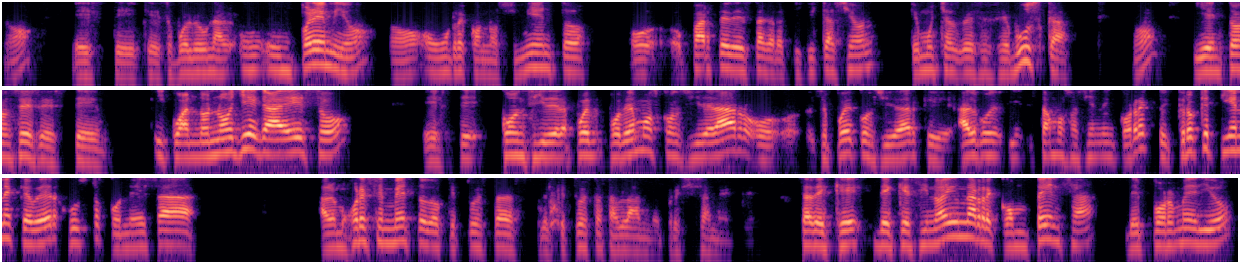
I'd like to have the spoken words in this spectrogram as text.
¿no? Este, que se vuelve una, un, premio o un reconocimiento o, o, parte de esta gratificación que muchas veces se busca, ¿no? Y entonces, este, y cuando no llega a eso, este, considera, podemos considerar o se puede considerar que algo estamos haciendo incorrecto. Y creo que tiene que ver justo con esa, a lo mejor ese método que tú estás, del que tú estás hablando precisamente. Sea, de que, de que si no hay una recompensa de por medio,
